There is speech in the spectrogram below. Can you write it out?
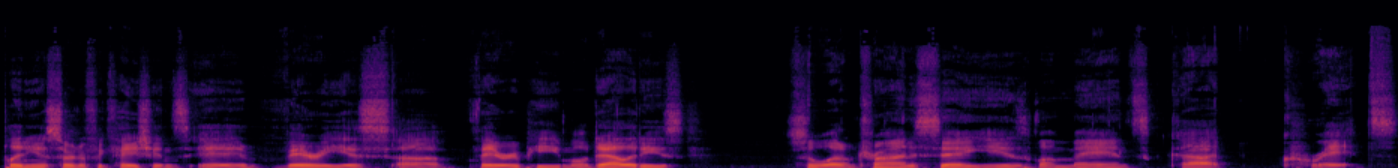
Plenty of certifications in various uh, therapy modalities, so what I'm trying to say is my man's got creds.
